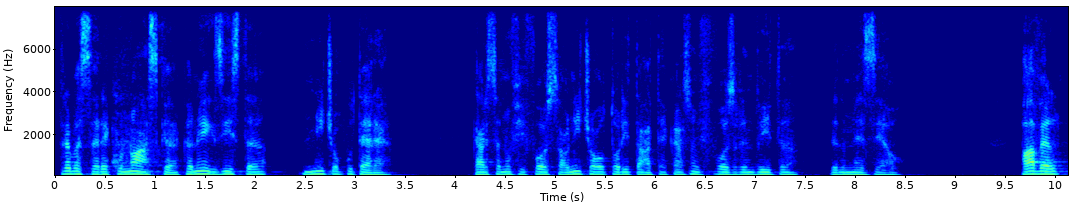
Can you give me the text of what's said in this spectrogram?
trebuie să recunoască că nu există nicio putere care să nu fi fost, sau nicio autoritate care să nu fi fost rânduită de Dumnezeu. Pavel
